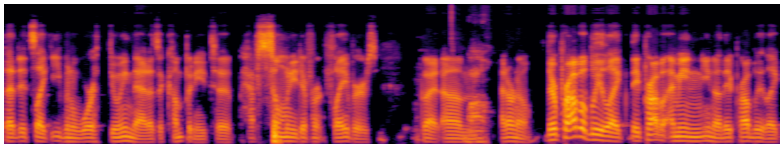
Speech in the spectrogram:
that it's like even worth doing that as a company to have so many different flavors but um wow. i don't know. They're probably like they probably i mean you know they probably like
